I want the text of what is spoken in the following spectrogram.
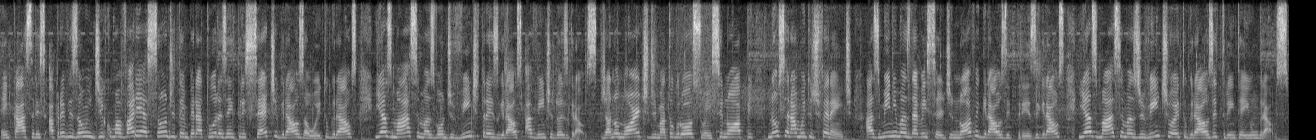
Em Cáceres, a previsão indica uma variação de temperaturas entre 7 graus a 8 graus e as máximas vão de 23 graus a 22 graus. Já no norte de Mato Grosso, em Sinop, não será muito diferente. As mínimas devem ser de 9 graus e 13 graus e as máximas de 28 graus e 31 graus.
